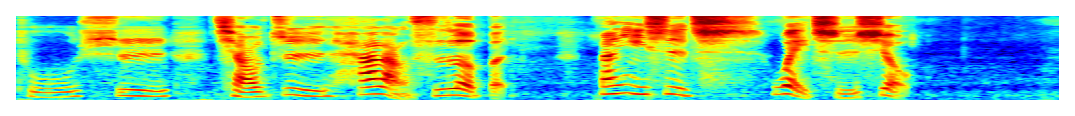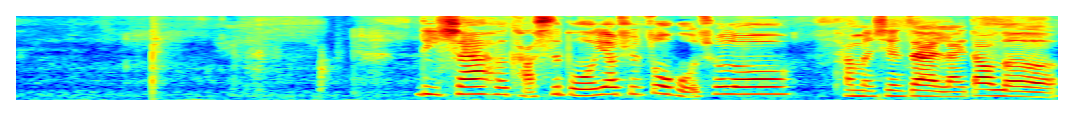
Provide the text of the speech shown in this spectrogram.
图是乔治哈朗斯勒本，翻译是魏池秀。丽莎和卡斯伯要去坐火车喽。他们现在来到了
